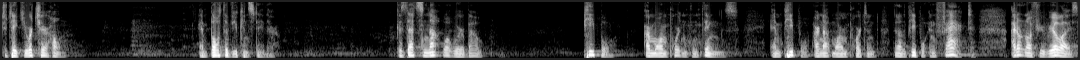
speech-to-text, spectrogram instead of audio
to take your chair home. And both of you can stay there. Because that's not what we're about. People are more important than things, and people are not more important than other people. In fact, I don't know if you realize,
